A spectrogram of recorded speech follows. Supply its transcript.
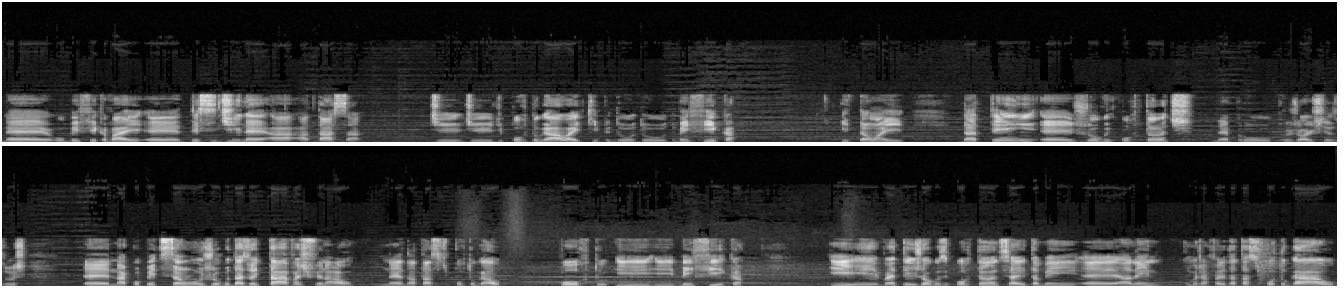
Né? O Benfica vai é, decidir né, a, a taça de, de, de, Portugal, a equipe do, do, do Benfica. Então aí ainda tem é, jogo importante né, para o Jorge Jesus é, na competição, o jogo das oitavas de final né, da Taça de Portugal, Porto e, e Benfica. E vai ter jogos importantes aí também, é, além, como eu já falei, da Taça de Portugal,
